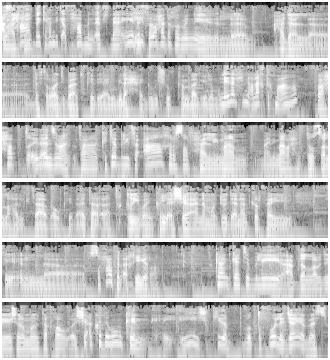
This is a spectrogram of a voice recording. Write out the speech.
أصحابك؟ عندك أصحاب من الابتدائي إيه في واحد أخذ مني أحد دفتر واجبات وكذا يعني بيلحق ويشوف كم باقي له لين الحين علاقتك معاهم؟ فحط إلى زمان. فكتب لي في آخر صفحة اللي ما يعني ما راح توصل لها الكتابة وكذا. تقريبا كل أشياء أنا موجودة أنا أذكر في في في الصفحات الأخيرة. فكان كاتب لي عبد الله مدري إيش الملتقى وأشياء كذا ممكن. يعني إيش كذا بالطفولة جاية بس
